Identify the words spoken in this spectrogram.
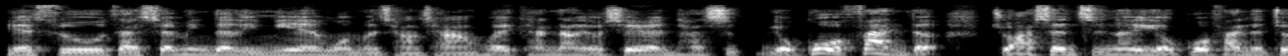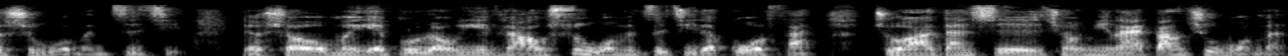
耶稣在生命的里面，我们常常会看到有些人他是有过犯的，主啊，甚至那有过犯的就是我们自己。有时候我们也不容易饶饶恕我们自己的过犯，主啊，但是求你来帮助我们，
